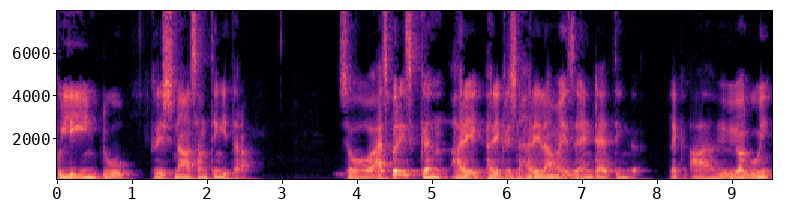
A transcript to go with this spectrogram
fully into Krishna something ಈ ಥರ so as per ISKCON Hare Hare Krishna Hare Rama is entire thing like you are going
